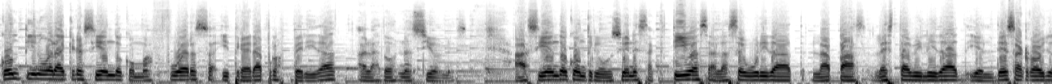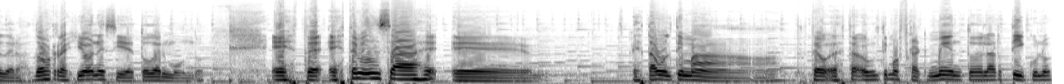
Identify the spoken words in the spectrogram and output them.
continuará creciendo con más fuerza y traerá prosperidad a las dos naciones, haciendo contribuciones activas a la seguridad, la paz, la estabilidad y el desarrollo de las dos regiones y de todo el mundo. Este, este mensaje, eh, esta última este, este, último fragmento del artículo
